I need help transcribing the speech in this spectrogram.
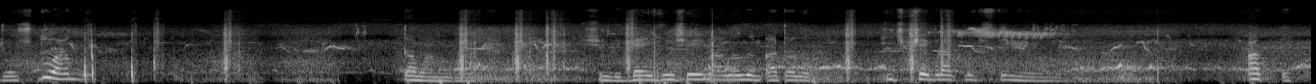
Coştu lan bu. Tamamdır. Şimdi benzin şeyini alalım atalım. Hiçbir şey bırakmak istemiyorum. Attı.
